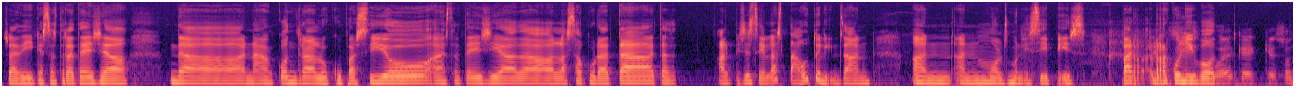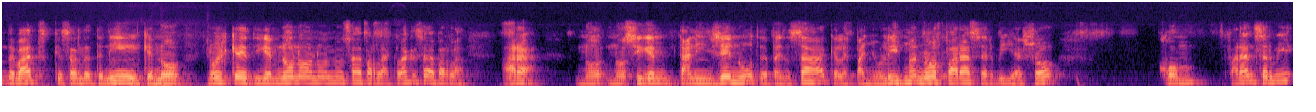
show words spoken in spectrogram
És a dir, aquesta estratègia d'anar contra l'ocupació, estratègia de la seguretat, el PSC l'està utilitzant en, en molts municipis per sí, recollir insisto, vot. Eh, que, que són debats que s'han de tenir i que no, no és que diguem no, no, no, no s'ha de parlar, clar que s'ha de parlar. Ara, no, no siguem tan ingenus de pensar que l'espanyolisme no farà servir això com faran servir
